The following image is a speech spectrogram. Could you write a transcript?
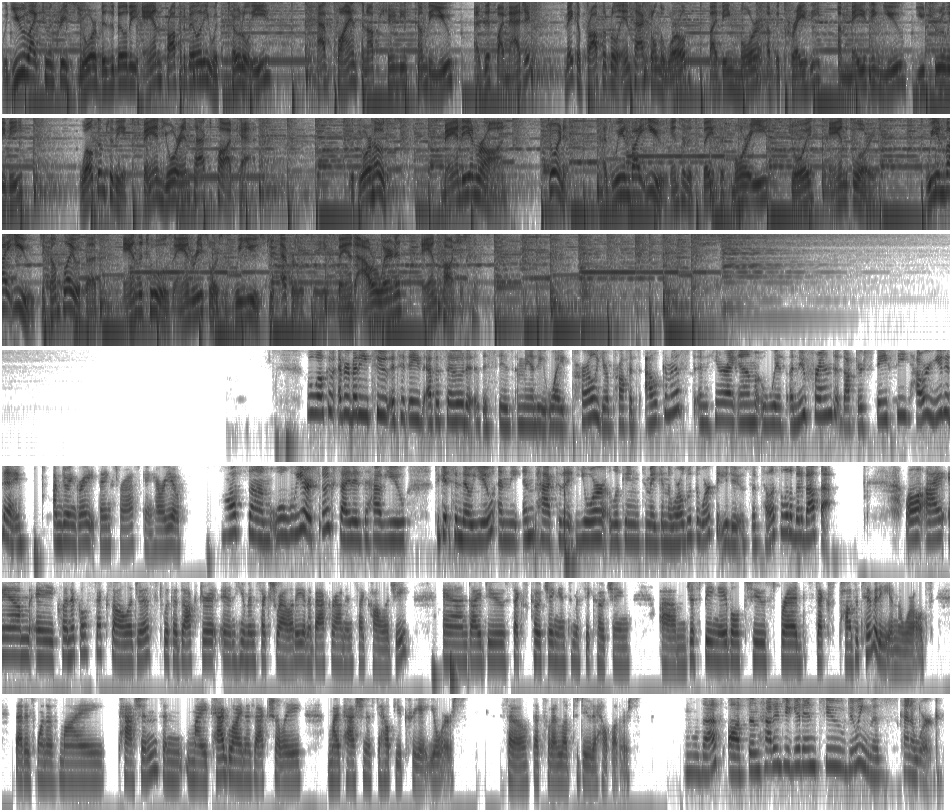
Would you like to increase your visibility and profitability with total ease? Have clients and opportunities come to you as if by magic? Make a profitable impact on the world by being more of the crazy, amazing you you truly be? Welcome to the Expand Your Impact podcast with your hosts, Mandy and Ron. Join us as we invite you into the space of more ease, joy, and glory. We invite you to come play with us and the tools and resources we use to effortlessly expand our awareness and consciousness. Well, welcome everybody to today's episode. This is Mandy White Pearl, your prophet's Alchemist, and here I am with a new friend, Dr. Stacy. How are you today? I'm doing great. Thanks for asking. How are you? Awesome. Well, we are so excited to have you to get to know you and the impact that you're looking to make in the world with the work that you do. So tell us a little bit about that. Well, I am a clinical sexologist with a doctorate in human sexuality and a background in psychology. And I do sex coaching, intimacy coaching, um, just being able to spread sex positivity in the world. That is one of my passions. And my tagline is actually my passion is to help you create yours. So that's what I love to do to help others. Well, that's awesome. How did you get into doing this kind of work?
